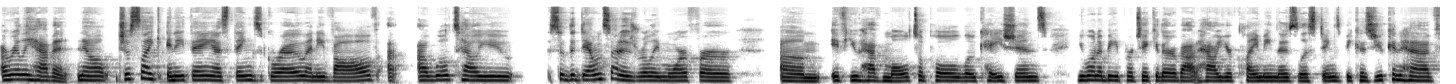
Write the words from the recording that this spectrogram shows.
I really haven't. Now, just like anything, as things grow and evolve, I, I will tell you. So the downside is really more for um, if you have multiple locations, you want to be particular about how you're claiming those listings because you can have,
